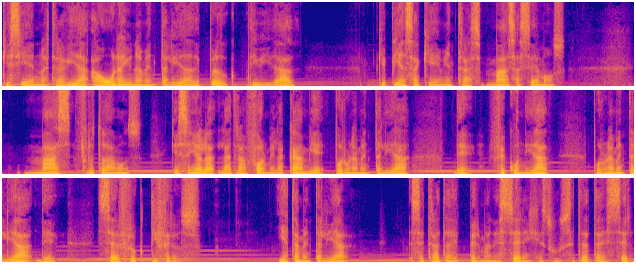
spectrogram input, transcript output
que si en nuestra vida aún hay una mentalidad de productividad que piensa que mientras más hacemos, más fruto damos, que el Señor la, la transforme, la cambie por una mentalidad de fecundidad, por una mentalidad de ser fructíferos. Y esta mentalidad se trata de permanecer en Jesús, se trata de ser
